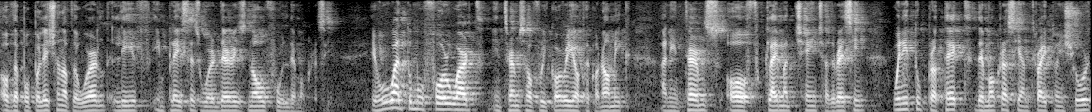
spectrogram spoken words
of the population of the world live in places where there is no full democracy. If we want to move forward in terms of recovery of economic and in terms of climate change addressing, we need to protect democracy and try to ensure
